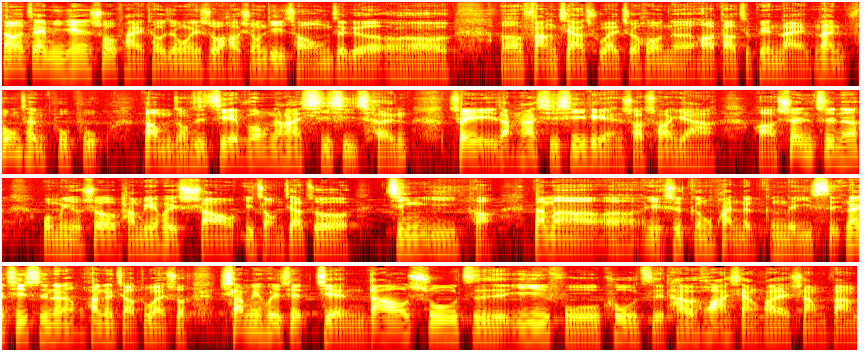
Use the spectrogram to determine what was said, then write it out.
那么在民间说法里头认为说，好兄弟从这个呃呃放假出来之后呢，啊到这边来，那风尘仆仆。那我们总是接风，让他洗洗尘，所以让他洗洗脸、刷刷牙，啊，甚至呢，我们有时候旁边会烧一种叫做金衣，哈，那么呃也是更换的更的意思。那其实呢，换个角度来说，上面会一些剪刀、梳子、衣服、裤子，它会画像画在上方，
